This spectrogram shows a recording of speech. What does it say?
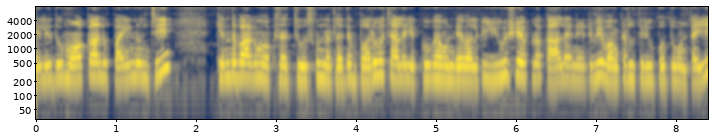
తెలీదు. మోకాలు పైనుంచి కింద భాగం ఒకసారి చూసుకున్నట్లయితే బరువు చాలా ఎక్కువగా ఉండే వాళ్ళకి యూ షేప్లో కాళ్ళు అనేటివి వంకరలు తిరిగిపోతూ ఉంటాయి.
